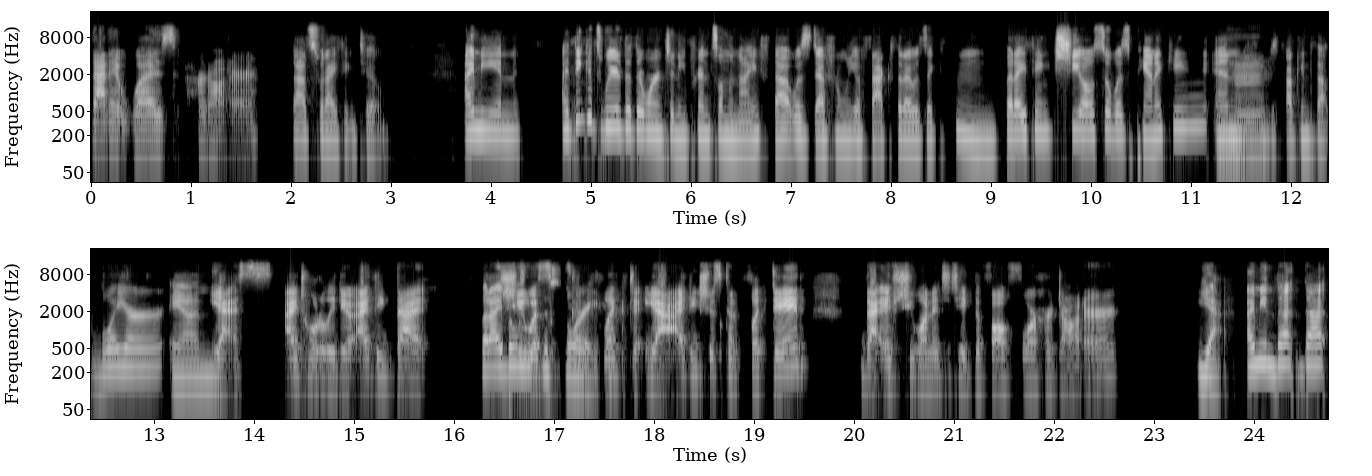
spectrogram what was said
that it was her daughter. That's what I think too. I mean, I think it's weird that there weren't any prints on the knife. That was definitely a fact that I was like, hmm. But I think she also was panicking and mm-hmm. was talking to that lawyer. And yes, I totally do. I think that. But I believe she was the story. Conflicted. Yeah, I think she was conflicted that if she wanted to take the fall for her daughter. Yeah, I mean that that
